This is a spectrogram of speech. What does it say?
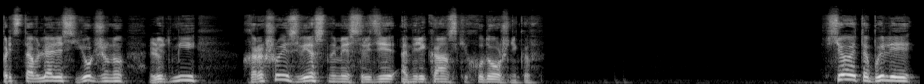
представлялись Юджину людьми хорошо известными среди американских художников. Все это были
